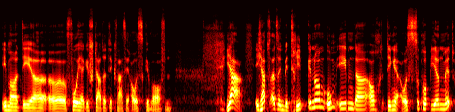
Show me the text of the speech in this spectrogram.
immer der äh, vorher gestartete quasi rausgeworfen. Ja, ich habe es also in Betrieb genommen, um eben da auch Dinge auszuprobieren mit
